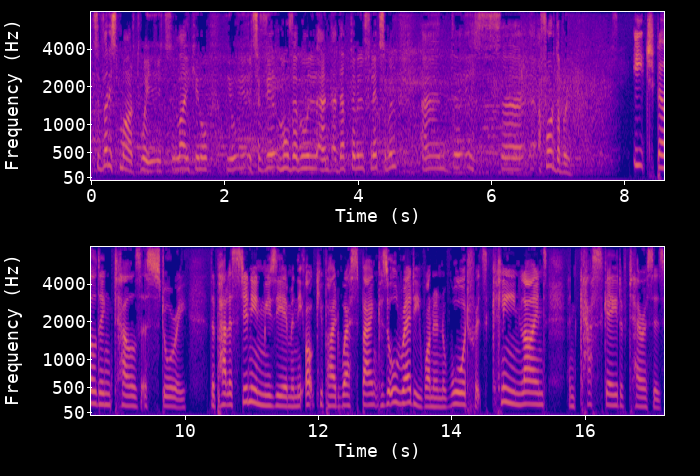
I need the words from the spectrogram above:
it's a very smart way. It's like you know, you, it's very movable and adaptable, flexible, and uh, it's uh, affordable. Each building tells a story. The Palestinian Museum in the occupied West Bank has already won an award for its clean lines and cascade of terraces,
